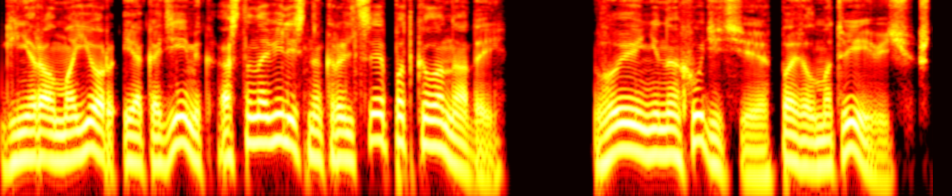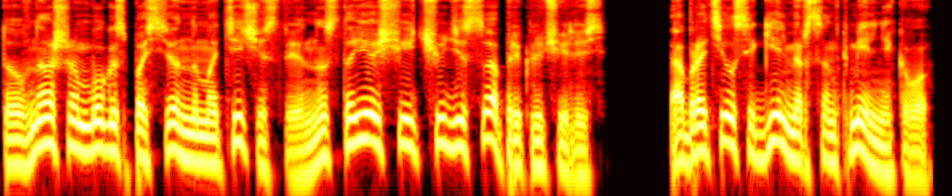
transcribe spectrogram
генерал-майор и академик остановились на крыльце под колоннадой. «Вы не находите, Павел Матвеевич, что в нашем богоспасенном Отечестве настоящие чудеса приключились?» Обратился Гельмерсон к Мельникову.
